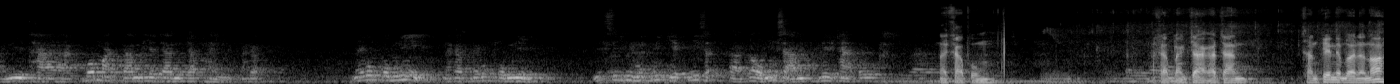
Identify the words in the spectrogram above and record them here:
อันนี้ทาบ่มักตามที่อาจารย์จับให้นะครับ ในวงกลมนี้นะครับ ในวงกลมนี้มีสี่มีหกมีเจ็ดมีสอ่าเก้ามีสามเลขห้าตัวนะครับผมนะครับหลังจากอาจารย์ชันเพียนเรียบร้อยแล้วเนาะ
